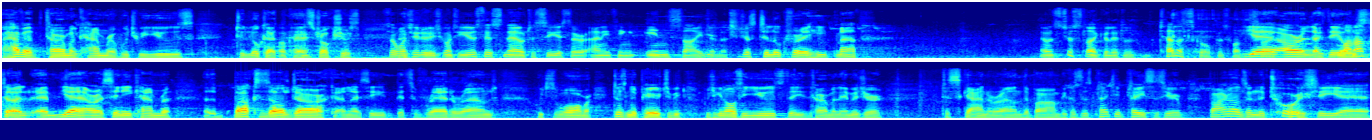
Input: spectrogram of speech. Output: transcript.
I have a thermal camera which we use to look at uh, okay. uh, structures. So what you do is you're going to use this now to see is there are anything inside yeah, in it. Just to look for a heat map. Now it's just like a little telescope, is what. Yeah, like. or like the old style. Um, yeah, or a cine camera. Uh, the box is all dark, and I see bits of red around which is warmer. It doesn't appear to be, but you can also use the thermal imager to scan around the barn because there's plenty of places here. Barn are notoriously uh,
